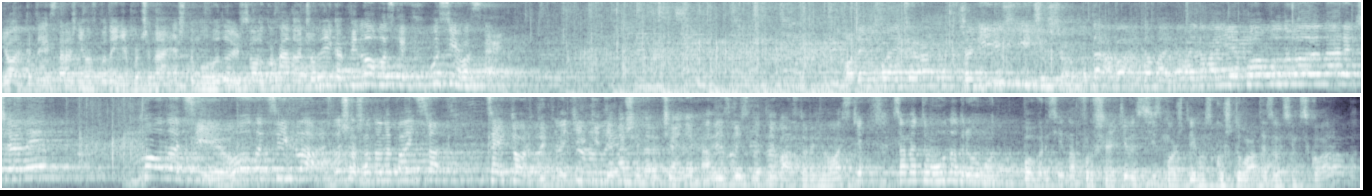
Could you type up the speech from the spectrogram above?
Іванка, ти як справжня господиня починаєш, тому годуєш свого коханого чоловіка під обласки усіх гостей. Один вечора. Жалієш її чи що? Ну давай, давай, давай, давай. Є поаплодували нареченим. Молодці, молодці, клас. Ну що, шановне панство, цей тортик не тільки для наших наречених, але й звісно для вас, дорогі гості. Саме тому на другому поверсі на фуршеті ви всі зможете його скуштувати зовсім скоро.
